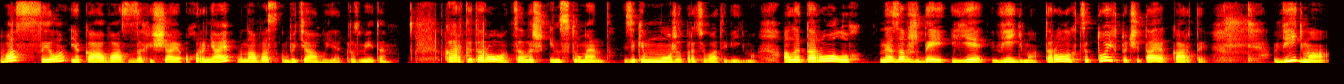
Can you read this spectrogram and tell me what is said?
У вас сила, яка вас захищає, охороняє, вона вас витягує. Розумієте? Карти Таро це лише інструмент, з яким може працювати відьма. Але таролог не завжди є відьма. Таролог це той, хто читає карти. Відьма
